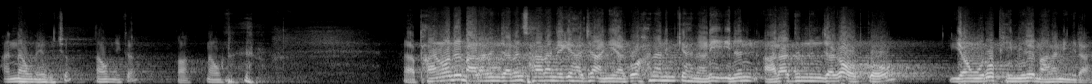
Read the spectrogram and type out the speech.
안 나오네요, 그렇죠? 나옵니까? 아, 나오네. 아, 방언을 말하는 자는 사람에게 하지 아니하고 하나님께 하나니 이는 알아듣는 자가 없고 영으로 비밀을 말함이니라.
